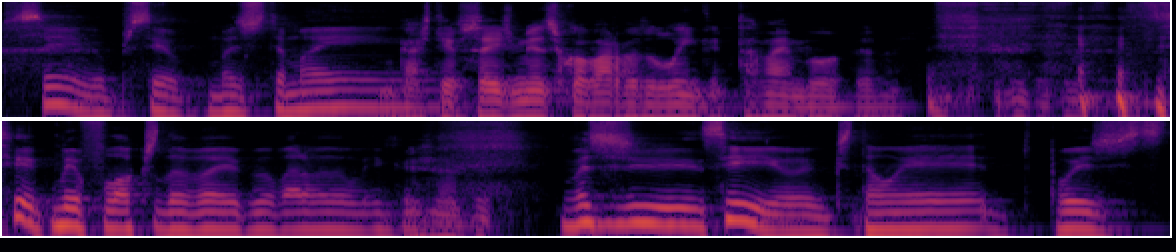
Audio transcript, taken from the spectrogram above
sim, eu percebo, mas também O gajo teve seis meses com a barba do Lincoln. Está bem, boa, Pedro. comer flocos da veia com a barba do Lincoln. Mas eh, sim, a questão é depois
